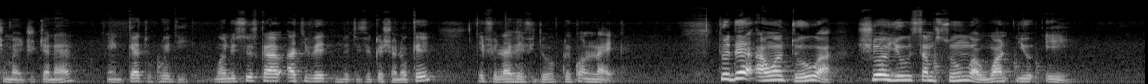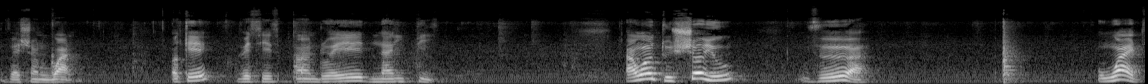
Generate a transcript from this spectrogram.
to my YouTube channel and get ready. When you subscribe, activate notification, okay? If you like the video, click on like. Today, I want to uh, show you Samsung One UI version 1. Okay, this is Android 9P. I want to show you the uh, white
